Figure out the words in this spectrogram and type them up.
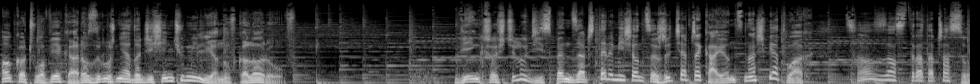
Oko człowieka rozróżnia do 10 milionów kolorów. Większość ludzi spędza 4 miesiące życia czekając na światłach. Co za strata czasu.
